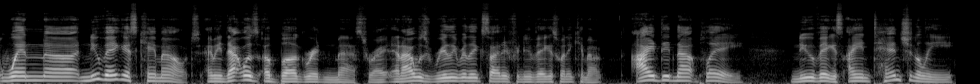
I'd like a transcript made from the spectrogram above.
when uh, New Vegas came out, I mean, that was a bug ridden mess, right? And I was really, really excited for New Vegas when it came out. I did not play New Vegas. I intentionally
